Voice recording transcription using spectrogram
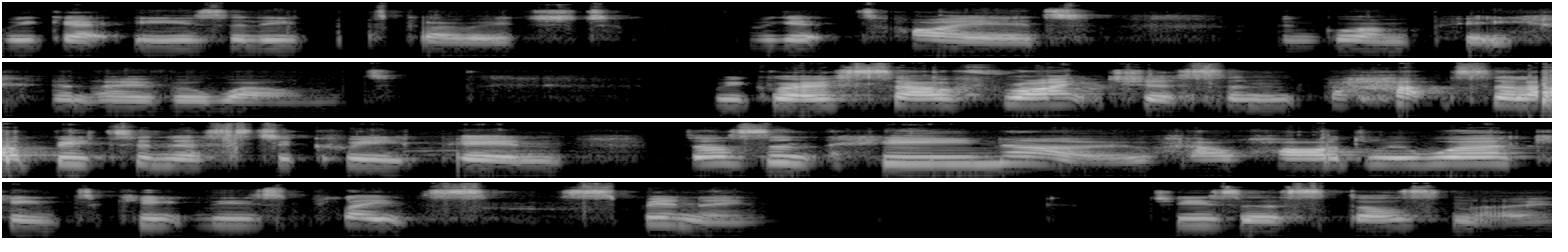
we get easily discouraged. We get tired and grumpy and overwhelmed. We grow self righteous and perhaps allow bitterness to creep in. Doesn't He know how hard we're working to keep these plates spinning? Jesus does know.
